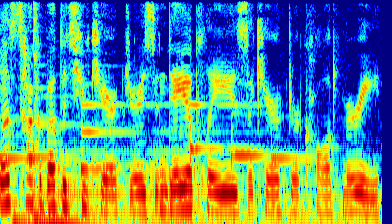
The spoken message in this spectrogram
let's talk about the two characters. Zendaya plays a character called marie.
